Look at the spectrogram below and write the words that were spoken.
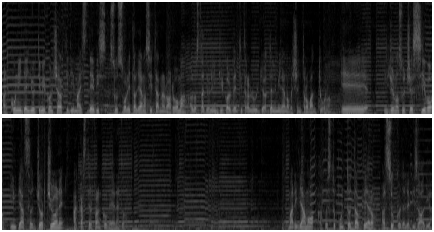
Alcuni degli ultimi concerti di Miles Davis sul suolo italiano si tennero a Roma allo Stadio Olimpico il 23 luglio del 1991 e il giorno successivo in piazza Giorgione a Castelfranco Veneto. Ma arriviamo a questo punto davvero al succo dell'episodio.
